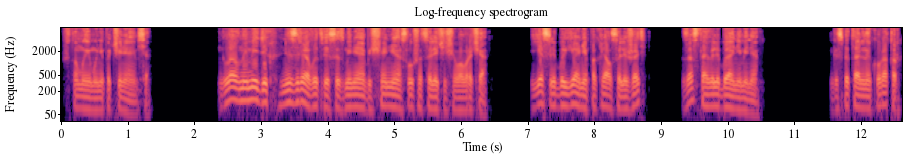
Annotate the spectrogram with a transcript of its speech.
что мы ему не подчиняемся. Главный медик не зря вытряс из меня обещание слушаться лечащего врача. Если бы я не поклялся лежать, заставили бы они меня. Госпитальный куратор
